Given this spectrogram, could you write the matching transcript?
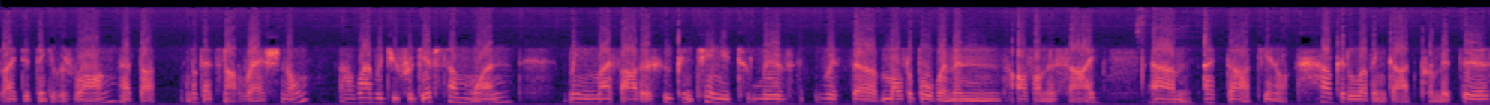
I did think it was wrong. I thought, well, that's not rational. Uh, why would you forgive someone meaning my father, who continued to live with uh, multiple women off on the side. Um, mm-hmm. I thought, you know, how could a loving God permit this?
